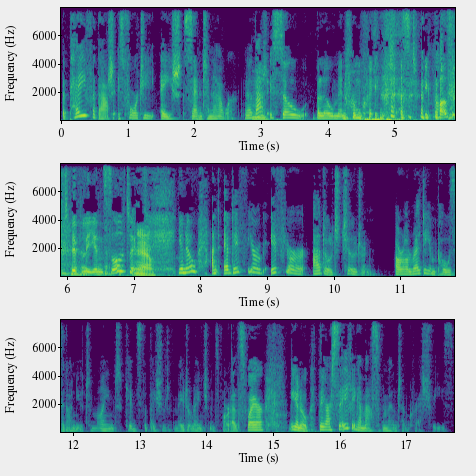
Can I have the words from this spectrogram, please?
the pay for that is 48 cent an hour. Now, mm. that hmm. is so below minimum wage as to be positively insulting. Yeah. You know, and, and if your if your adult children are already imposing on you to mind kids that they should have made arrangements for elsewhere. You know, they are saving a massive amount on creche fees.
